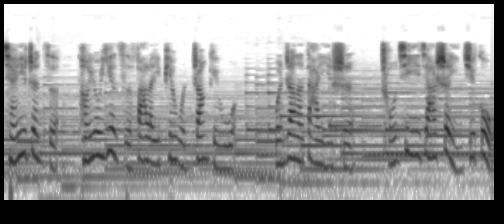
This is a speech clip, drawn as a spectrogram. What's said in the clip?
前一阵子。朋友叶子发了一篇文章给我，文章的大意是：重庆一家摄影机构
